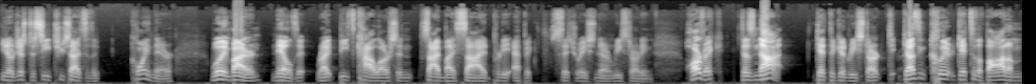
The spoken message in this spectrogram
You know, just to see two sides of the coin there. William Byron nails it, right? Beats Kyle Larson side by side. Pretty epic situation there in restarting. Harvick does not get the good restart. Doesn't clear get to the bottom.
